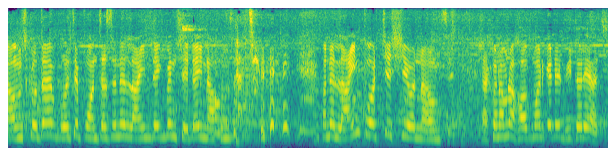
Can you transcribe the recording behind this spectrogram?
নাউন্স কোথায়? বলছে পঞ্চাশ জনের লাইন দেখবেন সেটাই নাউন্স আছে। মানে লাইন পড়ছে শিওর নাউন্সে এখন আমরা হক মার্কেটের ভিতরে আছি।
